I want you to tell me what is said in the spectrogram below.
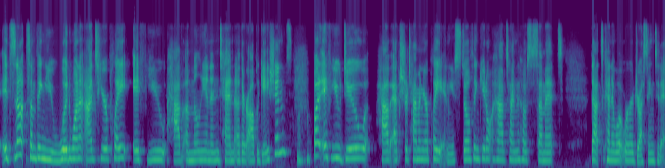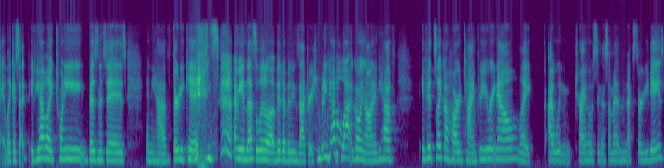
It's not something you would want to add to your plate if you have a million and 10 other obligations. Mm-hmm. But if you do have extra time on your plate and you still think you don't have time to host a summit, that's kind of what we're addressing today. Like I said, if you have like 20 businesses and you have 30 kids, I mean, that's a little a bit of an exaggeration. But if you have a lot going on, if you have, if it's like a hard time for you right now, like I wouldn't try hosting a summit in the next 30 days,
